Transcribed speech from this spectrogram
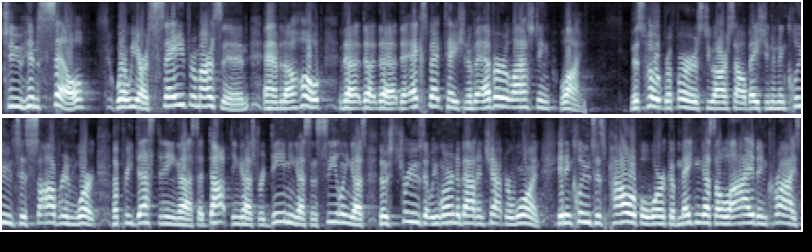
to himself where we are saved from our sin and have the hope, the, the, the, the expectation of everlasting life. This hope refers to our salvation and includes His sovereign work of predestining us, adopting us, redeeming us, and sealing us, those truths that we learned about in chapter 1. It includes His powerful work of making us alive in Christ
